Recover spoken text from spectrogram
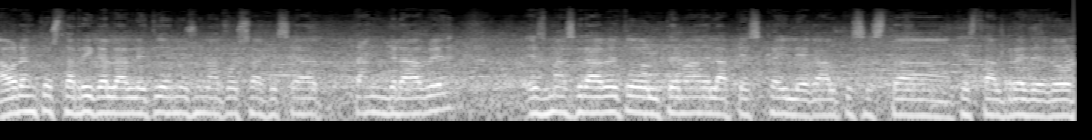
ahora en Costa Rica el aleteo no es una cosa que sea tan grave, es más grave todo el tema de la pesca ilegal que, se está, que está alrededor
